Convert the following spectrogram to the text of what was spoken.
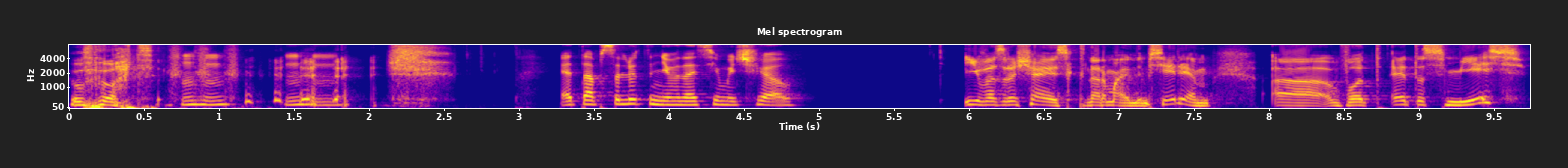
Вот. Это абсолютно невыносимый чел. И возвращаясь к нормальным сериям, э, вот эта смесь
